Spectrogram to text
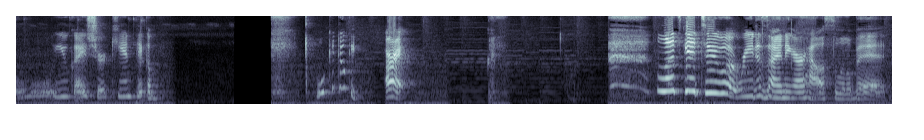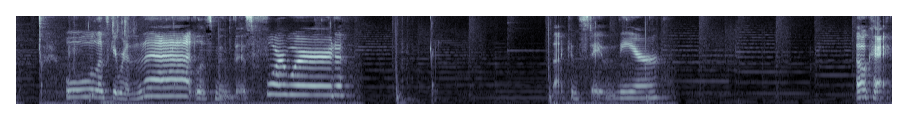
Oh, you guys sure can pick them. Okie dokie. All right. Let's get to redesigning our house a little bit. Oh, let's get rid of that. Let's move this forward. That can stay there. Okay.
